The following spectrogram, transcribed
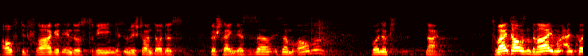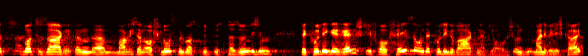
auf die Frage der Industrie und des Industriestandortes beschränkt. Das ist er am Raum. Nein. 2003, um ein kurzes Wort zu sagen, dann ähm, mache ich dann auch Schluss mit etwas Persönlichem. Der Kollege Rentsch, die Frau Faeser und der Kollege Wagner, glaube ich, und meine Wenigkeit,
